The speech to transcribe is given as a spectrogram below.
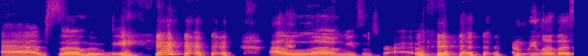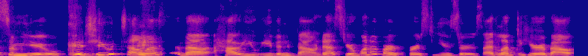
Absolutely. I love me some Scribe. and we love us some you. Could you tell us about how you even found us? You're one of our first users. I'd love to hear about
